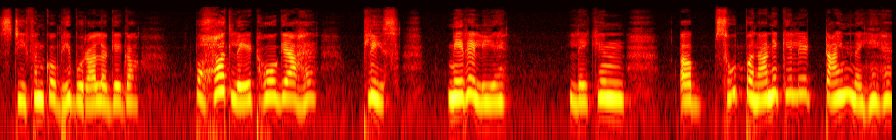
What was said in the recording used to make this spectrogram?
स्टीफन को भी बुरा लगेगा। बहुत लेट हो गया है। प्लीज़ मेरे लिए। लेकिन अब सूप बनाने के लिए टाइम नहीं है।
